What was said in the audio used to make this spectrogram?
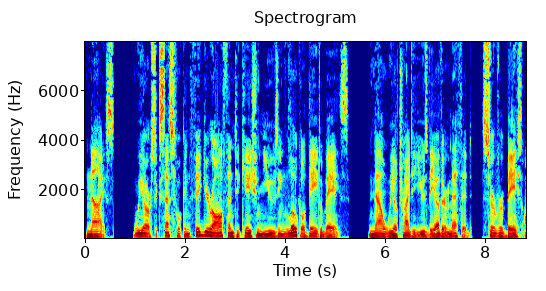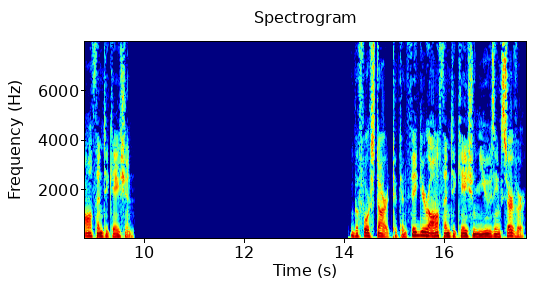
Nice. We are successful configure authentication using local database. Now we'll try to use the other method, server-based authentication. Before start to configure authentication using server,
